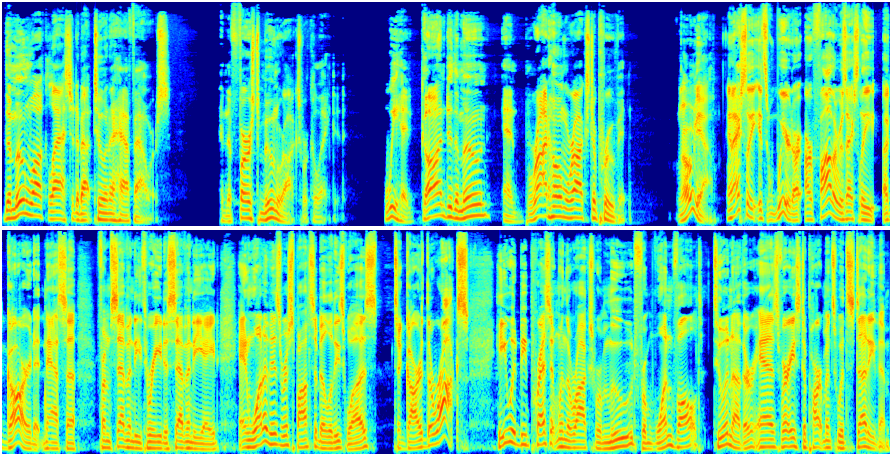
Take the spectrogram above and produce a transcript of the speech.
The moonwalk lasted about two and a half hours, and the first moon rocks were collected. We had gone to the moon and brought home rocks to prove it. Oh yeah. And actually it's weird. Our, our father was actually a guard at NASA from 73 to 78 and one of his responsibilities was to guard the rocks. He would be present when the rocks were moved from one vault to another as various departments would study them.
